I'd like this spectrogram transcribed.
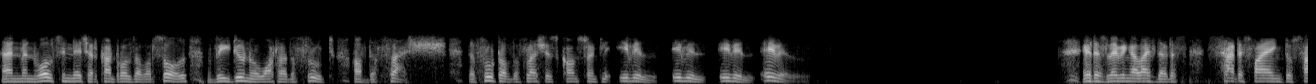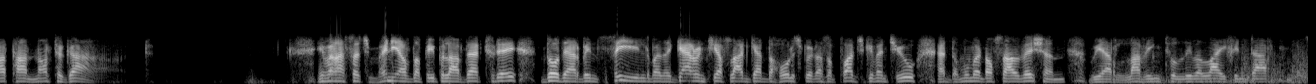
And when old sin nature controls our soul, we do know what are the fruit of the flesh. The fruit of the flesh is constantly evil, evil, evil, evil. It is living a life that is satisfying to Satan, not to God. Even as such, many of the people are there today, though they have been sealed by the guarantee of Lord the Holy Spirit as a pledge given to you at the moment of salvation. We are loving to live a life in darkness.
